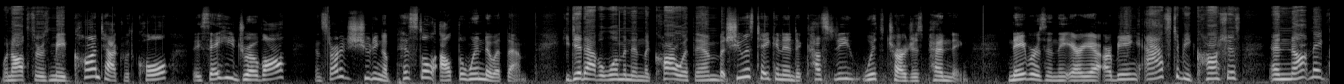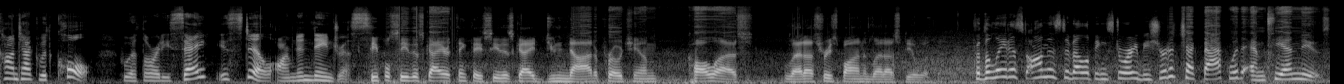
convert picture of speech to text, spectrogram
When officers made contact with Cole, they say he drove off and started shooting a pistol out the window at them. He did have a woman in the car with him, but she was taken into custody with charges pending. Neighbors in the area are being asked to be cautious and not make contact with Cole who authorities say is still armed and dangerous. People see this guy or think they see this guy, do not approach him. Call us, let us respond, and let us deal with it. For the latest on this developing story, be sure to check back with MTN News.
